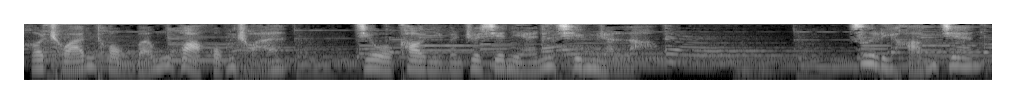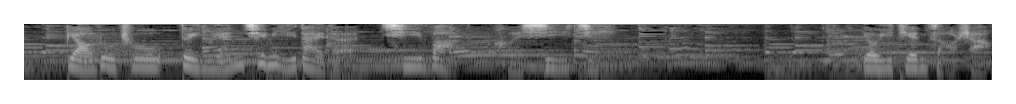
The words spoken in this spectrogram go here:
和传统文化红传，就靠你们这些年轻人了。”字里行间，表露出对年轻一代的期望和希冀。有一天早上，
